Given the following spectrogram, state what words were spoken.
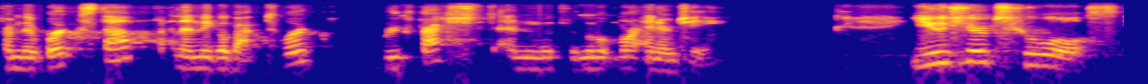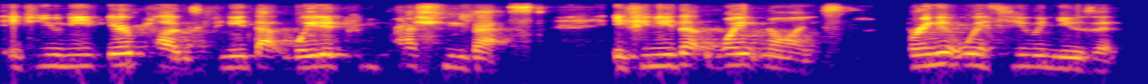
from their work stuff and then they go back to work refreshed and with a little bit more energy. Use your tools. If you need earplugs, if you need that weighted compression vest, if you need that white noise, bring it with you and use it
